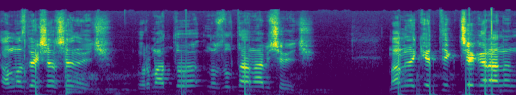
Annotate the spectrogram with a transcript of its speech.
алмазбек шаршенович урматтуу нурсултан абишевич. Мамлекеттик чек аранын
